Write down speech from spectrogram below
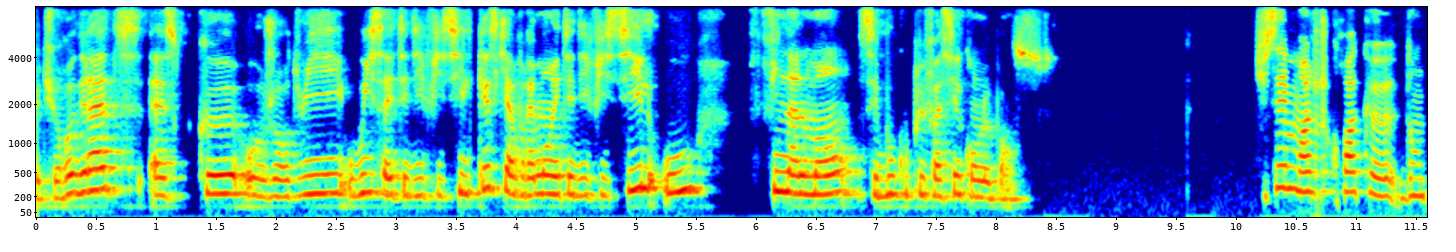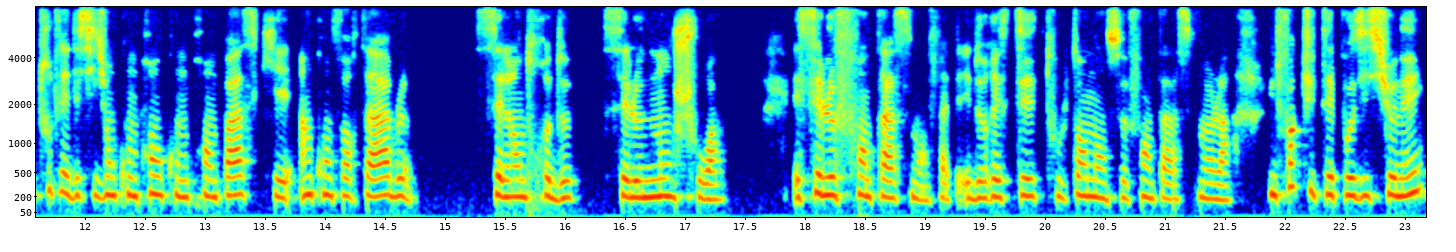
que tu regrettes? Est-ce que aujourd'hui, oui, ça a été difficile? Qu'est-ce qui a vraiment été difficile ou finalement, c'est beaucoup plus facile qu'on le pense? Tu sais, moi, je crois que dans toutes les décisions qu'on prend ou qu'on ne prend pas, ce qui est inconfortable, c'est l'entre-deux, c'est le non-choix. Et c'est le fantasme, en fait, et de rester tout le temps dans ce fantasme-là. Une fois que tu t'es positionné,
